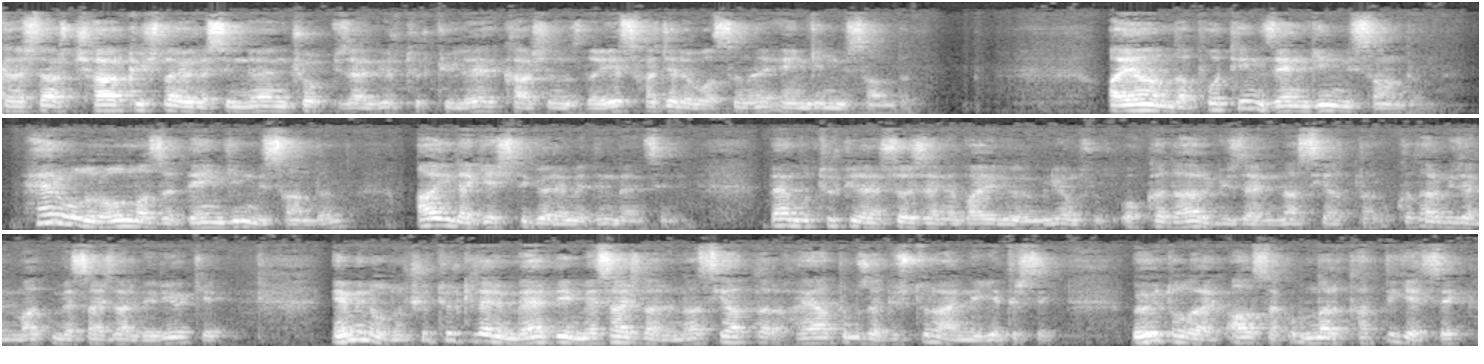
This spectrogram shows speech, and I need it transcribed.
arkadaşlar, Çarkışla yöresinden çok güzel bir türküyle karşınızdayız. Hacel Ovası'nı engin mi sandın? Ayağında potin zengin mi sandın? Her olur olmazı dengin mi sandın? Ayla geçti göremedin ben seni. Ben bu türkülerin sözlerine bayılıyorum biliyor musunuz? O kadar güzel nasihatler, o kadar güzel mesajlar veriyor ki. Emin olun şu türkülerin verdiği mesajları, nasihatları hayatımıza düstur haline getirsek, öğüt olarak alsak, onları tatbik etsek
